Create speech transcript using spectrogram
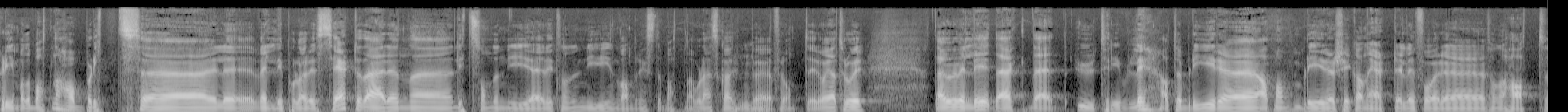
klimadebatten har blitt uh, veldig polarisert. Det er en, uh, litt som den nye, litt som den nye innvandringsdebatten, hvor det er skarpe mm. fronter. Og jeg tror det er jo veldig det er, det er utrivelig at, det blir, uh, at man blir sjikanert eller får sånne hat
